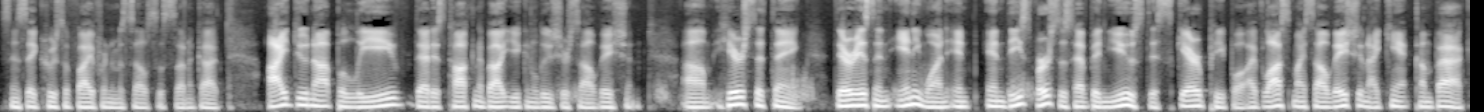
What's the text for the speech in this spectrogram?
since they crucified for themselves the Son of God. I do not believe that it's talking about you can lose your salvation. Um, here's the thing there isn't anyone in and these verses have been used to scare people i've lost my salvation i can't come back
